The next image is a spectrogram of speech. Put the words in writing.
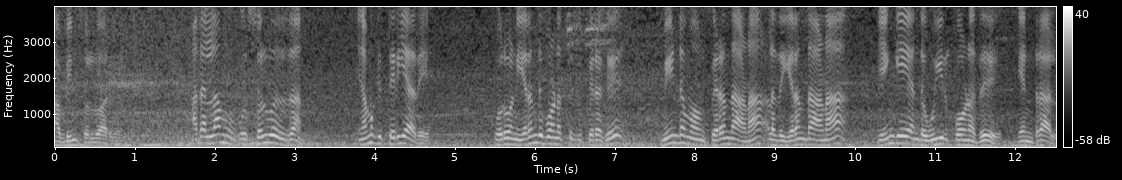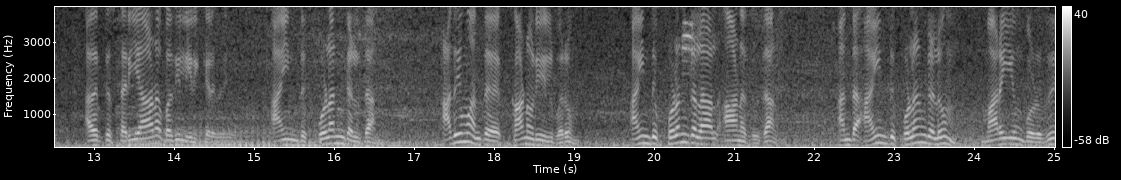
அப்படின்னு சொல்வார்கள். அதெல்லாம் ஒரு சொல்வதுதான். நமக்கு தெரியாதே. ஒருவன் இறந்து போனதுக்கு பிறகு மீண்டும் அவன் பிறந்தானா அல்லது இறந்தானா? எங்கே அந்த உயிர் போனது என்றால் அதற்கு சரியான பதில் இருக்கிறது. ஐந்து புலன்கள் தான் அதுவும் அந்த காணொளியில் வரும். ஐந்து புலன்களால் ஆனதுதான். அந்த ஐந்து புலன்களும் மறையும் பொழுது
